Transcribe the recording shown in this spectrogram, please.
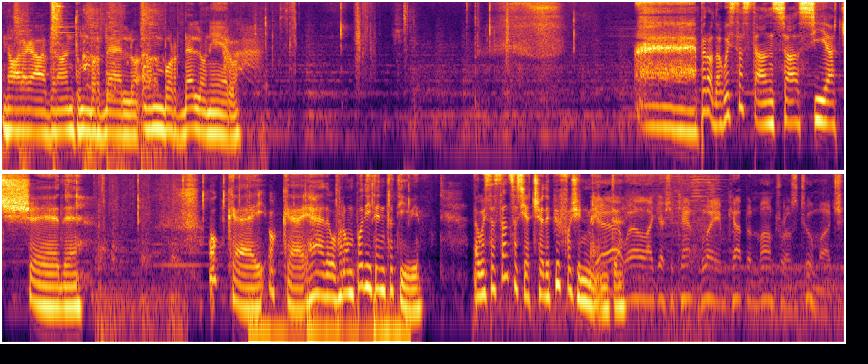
No, raga, è veramente un bordello. È un bordello nero. Eh, però da questa stanza si accede. Ok, ok, eh, devo fare un po' di tentativi. Da questa stanza si accede più facilmente. Yeah, well, I guess you can't blame Captain Montrose too much.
